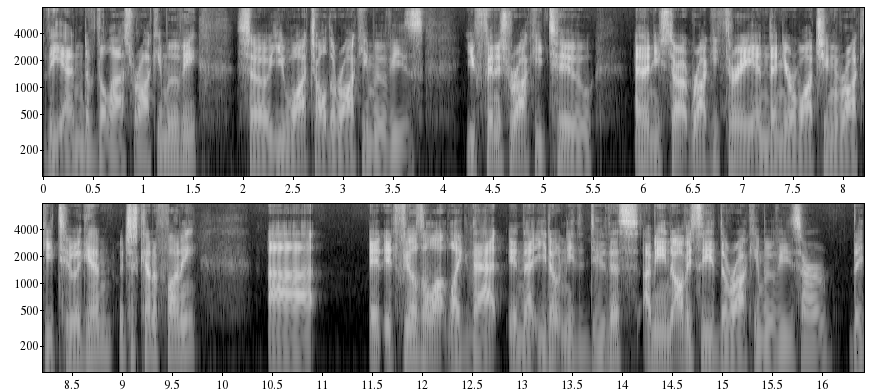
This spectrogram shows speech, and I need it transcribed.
the end of the last Rocky movie. So you watch all the Rocky movies, you finish Rocky 2, and then you start Rocky 3 and then you're watching Rocky 2 again, which is kind of funny. Uh it, it feels a lot like that in that you don't need to do this. I mean, obviously the Rocky movies are they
